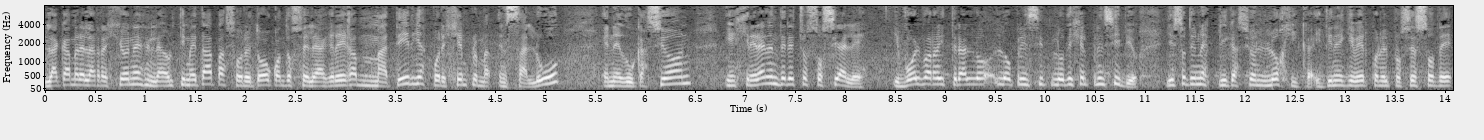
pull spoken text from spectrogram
la Cámara de las Regiones en la última etapa, sobre todo cuando se le agregan materias, por ejemplo, en salud, en educación y en general en derechos sociales. Y vuelvo a reiterar lo, lo, lo dije al principio, y eso tiene una explicación lógica y tiene que ver con el proceso de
